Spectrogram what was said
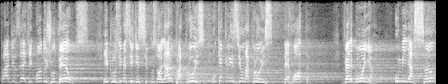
para dizer que quando os judeus, inclusive esses discípulos olharam para a cruz, o que, que eles viam na cruz? Derrota vergonha, humilhação.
